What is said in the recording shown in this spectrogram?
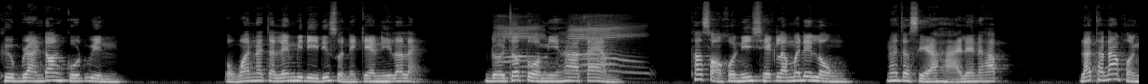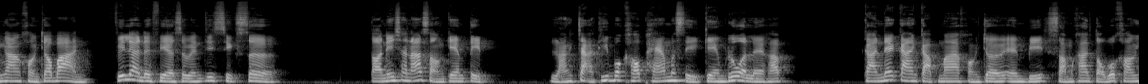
คือแบรนดอนกูดวิน ผมว่าน่าจะเล่นไม่ดีที่สุดในเกมนี้แล้วแหละ โดยเจ้าตัวมี 5 แต้ม ถ้า 2 คนนี้เช็คแล้วไม่ได้ลง น่าจะเสียหายเลยนะครับ และทางหน้าผลงานของเจ้าบ้าน Philadelphia 76er ตอนนี้ชนะ 2 เกมติด หลังจากที่พวกเขาแพ้มา 4 เกมรวดเลยครับ การได้การกลับมาของ Joel Embiid สำคัญต่อพวกเขาจ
